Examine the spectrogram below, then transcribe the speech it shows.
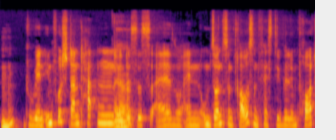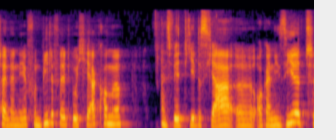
mhm. wo wir einen Infostand hatten. Ja. Das ist also ein Umsonst- und Draußen-Festival im Porter in der Nähe von Bielefeld, wo ich herkomme. Es wird jedes Jahr äh, organisiert,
